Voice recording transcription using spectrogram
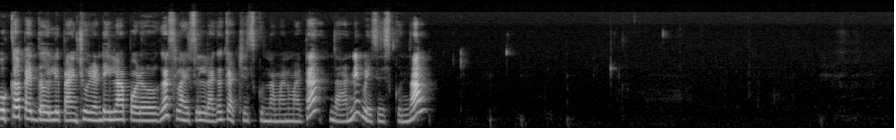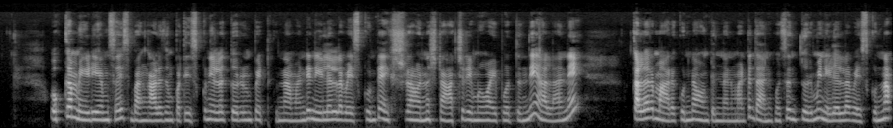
ఒక పెద్ద ఉల్లిపాయ చూడండి ఇలా పొడవుగా స్లైసుల్లాగా కట్ చేసుకుందాం అనమాట దాన్ని వేసేసుకుందాం. ఒక్క మీడియం సైజ్ బంగాళదుంప తీసుకుని ఇలా తురుము పెట్టుకున్నామండి. నీళ్ళల్లో వేసుకుంటే ఎక్స్ట్రా ఉన్న స్టార్చ్ రిమూవ్ అయిపోతుంది. అలానే కలర్ మారకుండా ఉంటుందన్నమాట. దానికోసం తురిమి నీళ్ళల్లో వేసుకున్నాం.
